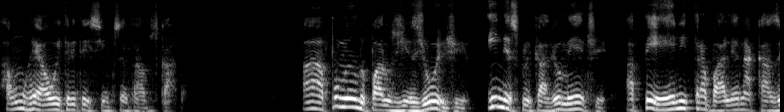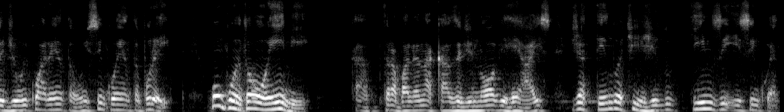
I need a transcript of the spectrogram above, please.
a R$ 1,35 cada. Ah, pulando para os dias de hoje, inexplicavelmente, a PN trabalha na casa de 1,40, 1,50 por aí. Enquanto a ON trabalha na casa de R$ reais, já tendo atingido R$ 15,50.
